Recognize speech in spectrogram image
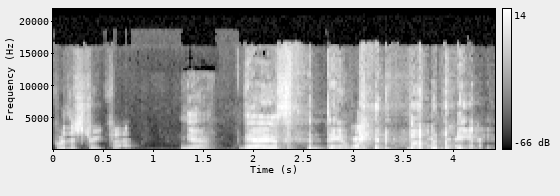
for the street fight Yeah. Yeah, it's a damn good vote. Like,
